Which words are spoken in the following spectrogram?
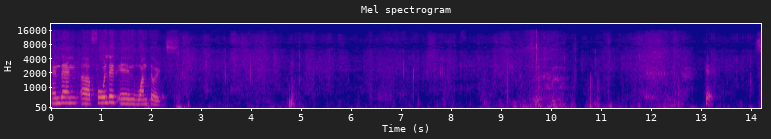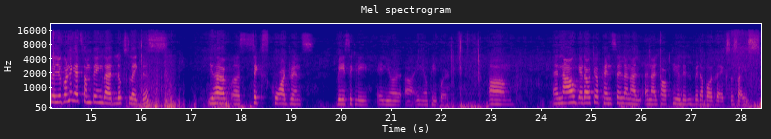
and then uh, fold it in one thirds. Okay, so you're going to get something that looks like this. You have uh, six quadrants basically in your uh, in your paper. Um, and now get out your pencil and I'll and I'll talk to you a little bit about the exercise.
